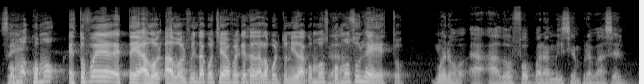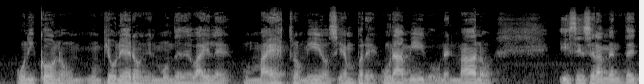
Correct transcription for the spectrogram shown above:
Sí. ¿Cómo, cómo, esto fue, este, Adol- Adolfo Indacochea fue el que te da la oportunidad. ¿Cómo, Claro. ¿Cómo surge esto? Bueno, Adolfo para mí siempre va a ser un icono, un, un pionero en el mundo de baile, un maestro mío siempre, un amigo, un hermano. Y sinceramente,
